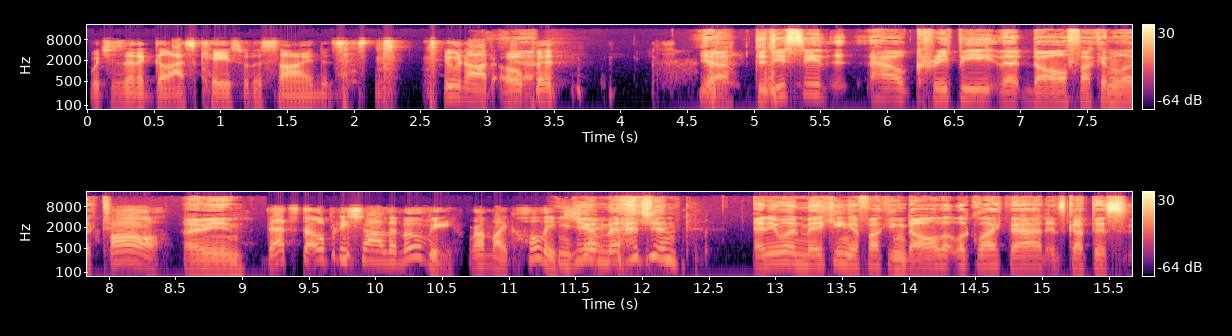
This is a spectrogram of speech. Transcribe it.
which is in a glass case with a sign that says "Do not open." Yeah. Did you see how creepy that doll fucking looked? Oh, I mean, that's the opening shot of the movie where I'm like, "Holy Can you imagine anyone making a fucking doll that looked like that? It's got this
